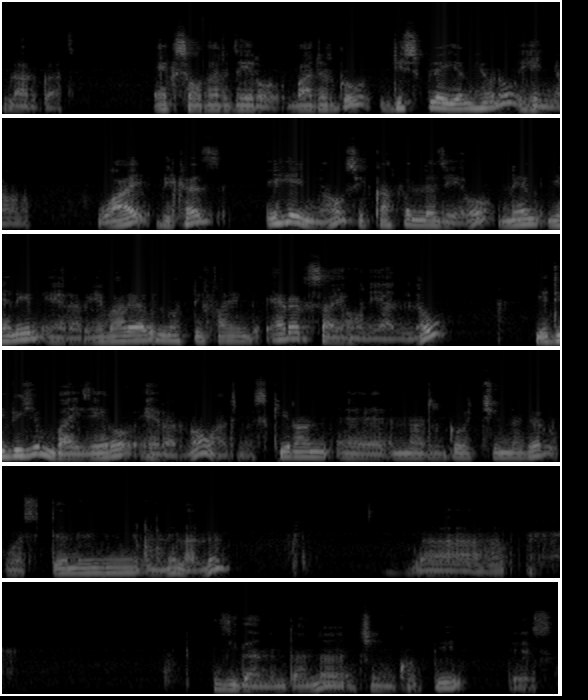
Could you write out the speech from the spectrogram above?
ላርጋት x over zero ባደርገው display የሚሆነው ይሄኛው ነው። why because ይሄኛው ሲካፈል ለዜሮ የ name error የ variable not defined error ሳይሆን ያለው የ division by zero error ነው ማለት ነው። እስኪ run እናድርገው ይችን ነገር ወስደን እንላለን። እዚህ ጋር እንምጣና ይችን copy paste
